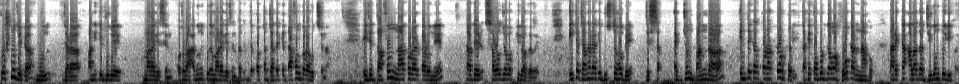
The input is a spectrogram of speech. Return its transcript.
প্রশ্ন যেটা মূল, যারা পানিতে ডুবে মারা গেছেন অথবা আগুনে পুড়ে মারা গেছেন, তাদের অর্থাৎ যাদেরকে দাফন করা হচ্ছে না, এই যে দাফন না করার কারণে তাদের সওয়াল জবাব কীভাবে হবে? এইটা জানার আগে বুঝতে হবে যে একজন বান্দা ইন্তেকাল করার পর পরই তাকে কবর দেওয়া হোক আর না হোক তার একটা আলাদা জীবন তৈরি হয়।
